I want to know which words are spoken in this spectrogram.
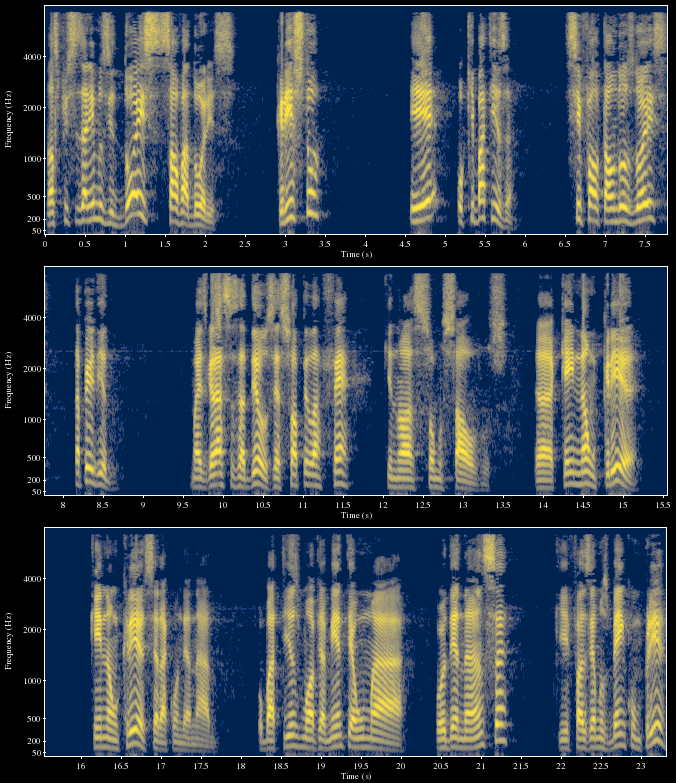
nós precisaríamos de dois salvadores: Cristo e o que batiza. Se faltar um dos dois, está perdido. Mas graças a Deus é só pela fé que nós somos salvos. Uh, quem não crê, quem não crê será condenado. O batismo, obviamente, é uma ordenança que fazemos bem cumprir.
